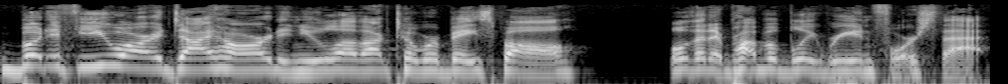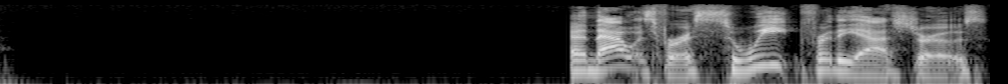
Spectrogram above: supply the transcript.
but if you are a diehard and you love October baseball, well, then it probably reinforced that. And that was for a sweep for the Astros.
